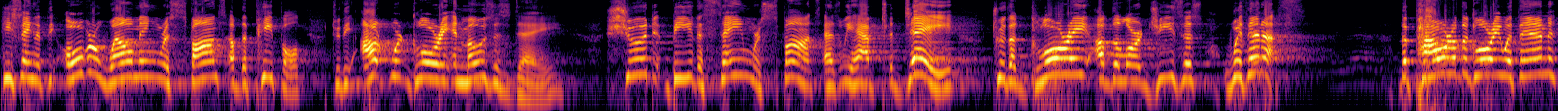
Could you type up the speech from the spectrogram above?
He's saying that the overwhelming response of the people to the outward glory in Moses' day should be the same response as we have today to the glory of the Lord Jesus within us. The power of the glory within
